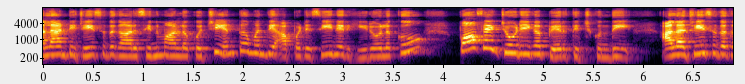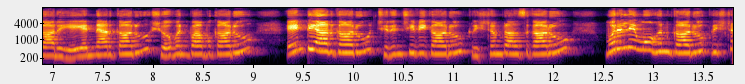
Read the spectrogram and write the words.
అలాంటి జయసుధ గారి సినిమాల్లోకి వచ్చి ఎంతోమంది అప్పటి సీనియర్ హీరోలకు పర్ఫెక్ట్ జోడీగా పేరు తెచ్చుకుంది. అలా జయసుధ గారు ఏఎన్ఆర్ గారు శోభన్ బాబు గారు ఎన్టీఆర్ గారు చిరంజీవి గారు కృష్ణంరాజు గారు మురళీమోహన్ గారు కృష్ణ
